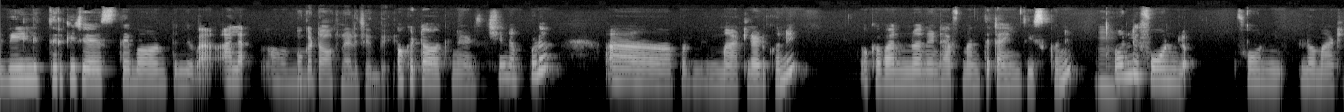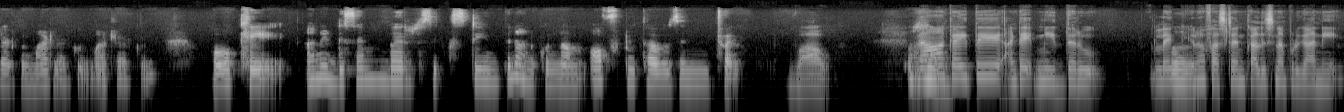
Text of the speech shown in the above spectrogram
వీళ్ళిద్దరికి చేస్తే బాగుంటుంది. అలా ఒక టాక్ నడిచింది. ఒక టాక్ నడిచినప్పుడు ఆ, అప్పుడు మేము మాట్లాడుకుని ఒక one one and half month time తీసుకుని. ఓన్లీ ఫోన్లో ఫోన్లో మాట్లాడుకుని మాట్లాడుకుని మాట్లాడుకుని ఓకే అని డిసెంబర్ సిక్స్టీన్త్ అనుకున్నాం of two thousand twelve. Wow. నాకైతే అంటే మీ ఇద్దరు లైక్. యూనో ఫస్ట్ టైం కలిసినప్పుడు కానీ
